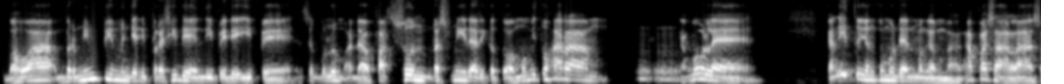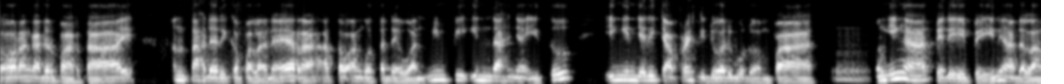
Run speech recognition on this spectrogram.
bahwa bermimpi menjadi presiden di PDIP sebelum ada fatsun resmi dari ketua umum itu haram. Nggak boleh. Kan itu yang kemudian mengembang. Apa salah seorang kader partai, entah dari kepala daerah atau anggota dewan, mimpi indahnya itu ingin jadi capres di 2024. Hmm. Mengingat PDIP ini adalah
